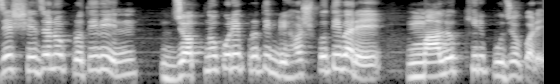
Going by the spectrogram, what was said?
যে সে যেন প্রতিদিন যত্ন করে প্রতি বৃহস্পতিবারে মা লক্ষ্মীর পুজো করে।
